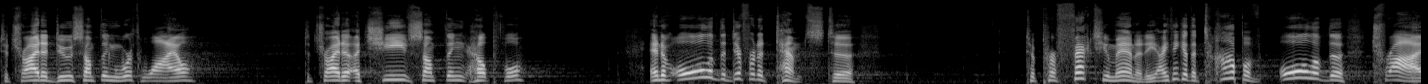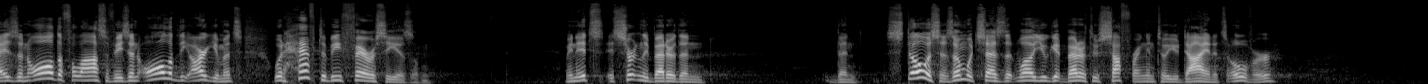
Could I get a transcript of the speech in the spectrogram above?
to try to do something worthwhile, to try to achieve something helpful. And of all of the different attempts to, to perfect humanity, I think at the top of all of the tries and all the philosophies and all of the arguments would have to be Phariseeism. I mean, it's, it's certainly better than, than Stoicism, which says that, well, you get better through suffering until you die and it's over.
